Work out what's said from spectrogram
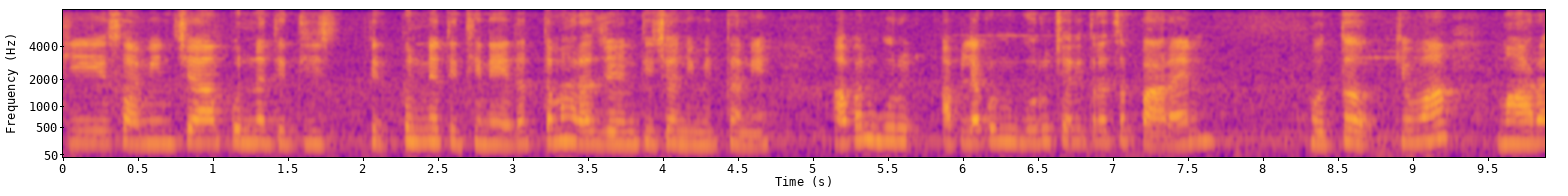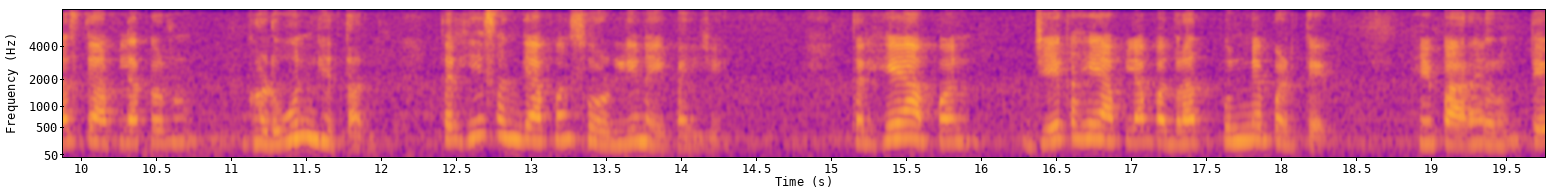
की स्वामींच्या पुण्यतिथी पुण्यतिथीने दत्त महाराज जयंतीच्या निमित्ताने. आपण गुरु आपल्याकडून गुरुचरित्राचं पारायण होतं किंवा महाराज ते आपल्याकडून घडवून घेतात तर ही संधी आपण सोडली नाही पाहिजे. तर हे आपण जे काही आपल्या पदरात पुण्य पडते हे पारायण करून ते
